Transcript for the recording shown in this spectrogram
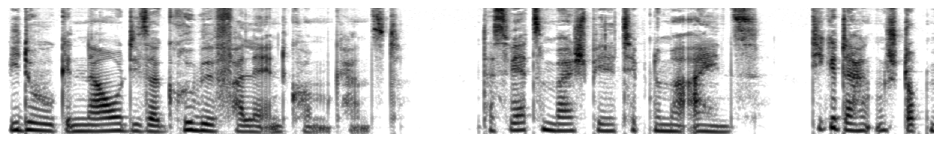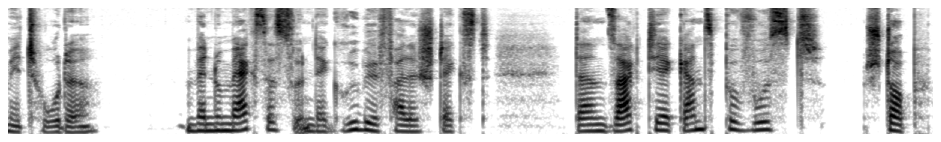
wie du genau dieser Grübelfalle entkommen kannst. Das wäre zum Beispiel Tipp Nummer eins: die Gedankenstopp-Methode. Wenn du merkst, dass du in der Grübelfalle steckst, dann sag dir ganz bewusst Stopp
